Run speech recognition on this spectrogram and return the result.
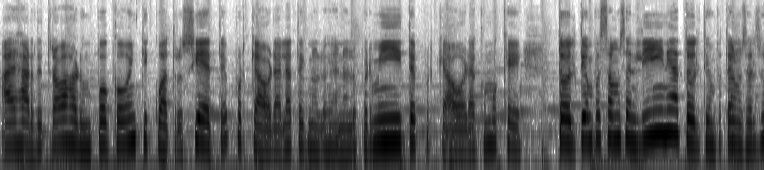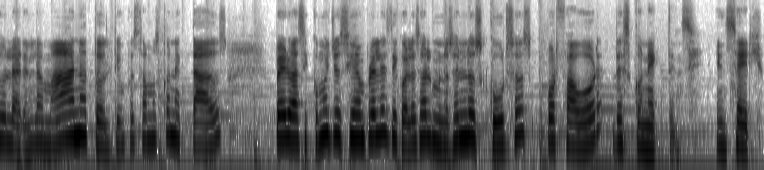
a dejar de trabajar un poco 24/7 porque ahora la tecnología no lo permite, porque ahora como que todo el tiempo estamos en línea, todo el tiempo tenemos el celular en la mano, todo el tiempo estamos conectados, pero así como yo siempre les digo a los alumnos en los cursos, por favor, desconéctense, en serio.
